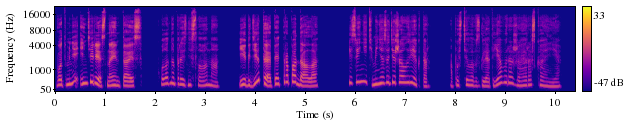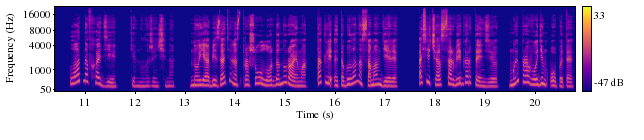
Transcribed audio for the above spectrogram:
«Вот мне интересно, Интайс», — холодно произнесла она. «И где ты опять пропадала?» «Извините, меня задержал ректор», — опустила взгляд я, выражая раскаяние. «Ладно, входи», — кивнула женщина. «Но я обязательно спрошу у лорда Нурайма, так ли это было на самом деле. А сейчас сорви гортензию. Мы проводим опыты.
